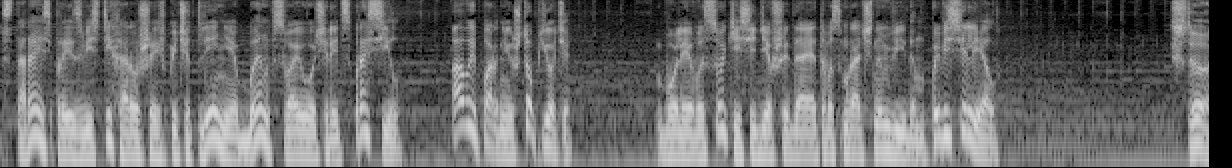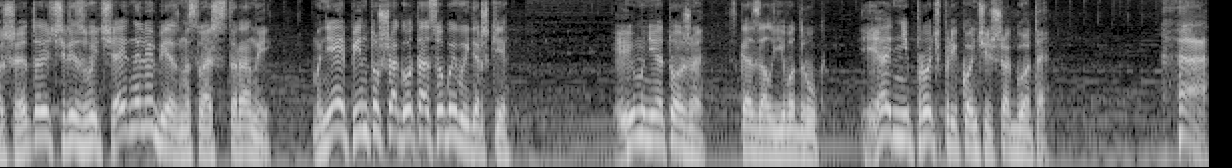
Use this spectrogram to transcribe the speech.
Стараясь произвести хорошее впечатление, Бен, в свою очередь, спросил. «А вы, парни, что пьете?» Более высокий, сидевший до этого с мрачным видом, повеселел. «Что ж, это чрезвычайно любезно с вашей стороны. Мне пинту шагота особой выдержки». «И мне тоже», — сказал его друг. Я не прочь прикончить Шагота». «Ха!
